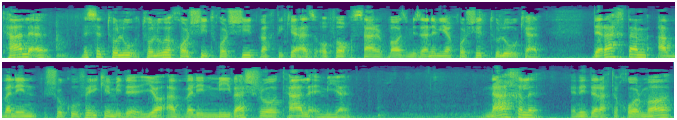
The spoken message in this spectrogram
تل مثل طلوع طلوع خورشید. خورشید وقتی که از افق سر باز می‌زنه میگه خورشید طلوع کرد. درختم اولین شکوفه که میده یا اولین میوش رو تل میگن نخل یعنی درخت خرما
